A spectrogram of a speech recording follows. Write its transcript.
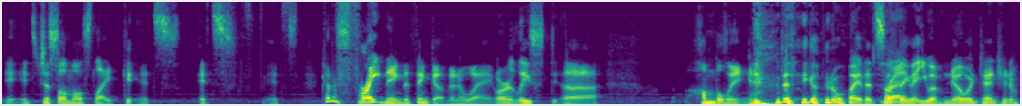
It's just almost like it's it's it's kind of frightening to think of in a way, or at least. uh humbling to think of in a way that's something Right. that you have no intention of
